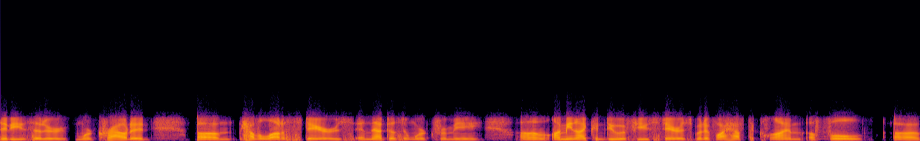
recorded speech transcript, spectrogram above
cities that are more crowded, um, have a lot of stairs, and that doesn't work for me. Um, I mean, I can do a few stairs, but if I have to climb a full uh,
